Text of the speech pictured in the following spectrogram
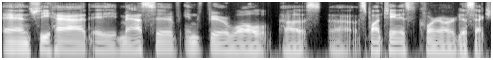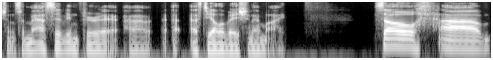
and she had a massive inferior wall uh, uh, spontaneous coronary dissection, so massive inferior uh, ST elevation MI. So, um,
